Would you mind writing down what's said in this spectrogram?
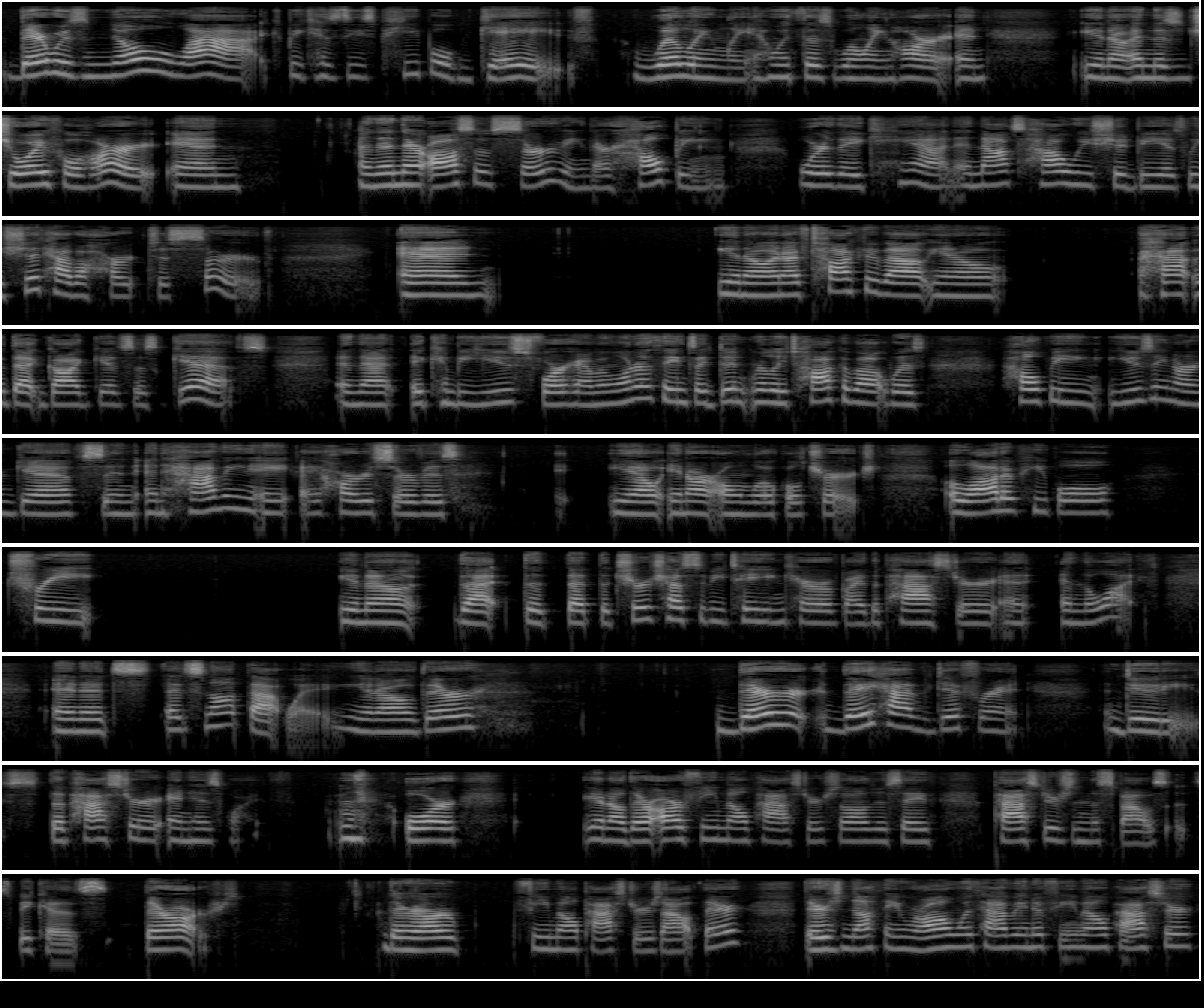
there was no lack because these people gave willingly and with this willing heart and you know and this joyful heart and and then they're also serving they're helping where they can and that's how we should be is we should have a heart to serve and you know and i've talked about you know how that god gives us gifts and that it can be used for him. And one of the things I didn't really talk about was helping using our gifts and, and having a, a heart of service, you know, in our own local church. A lot of people treat, you know, that the, that the church has to be taken care of by the pastor and, and the wife. And it's it's not that way. You know, they're they're they have different duties, the pastor and his wife. or, you know, there are female pastors, so I'll just say pastors and the spouses because there are. There are female pastors out there. There's nothing wrong with having a female pastor.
